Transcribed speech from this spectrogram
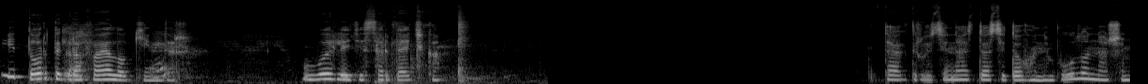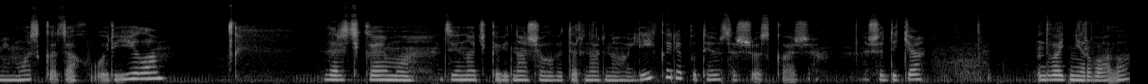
і тортик Рафаело Кіндер у вигляді сердечка. Так, друзі, нас досить довго не було. Наша мімоска захворіла. Зараз чекаємо дзвіночка від нашого ветеринарного лікаря. Подивимося, що скаже. Наше дитя два дні рвало.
